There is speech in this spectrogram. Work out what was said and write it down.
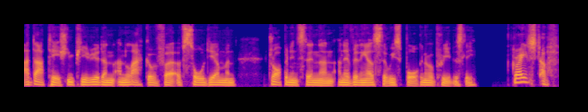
adaptation period and, and lack of uh, of sodium and dropping insulin and, and everything else that we've spoken about previously. Great stuff.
